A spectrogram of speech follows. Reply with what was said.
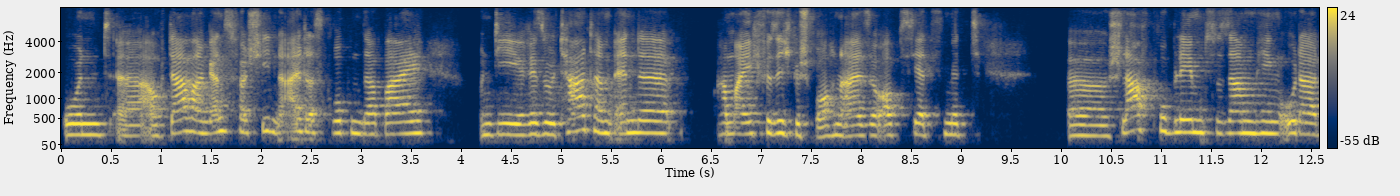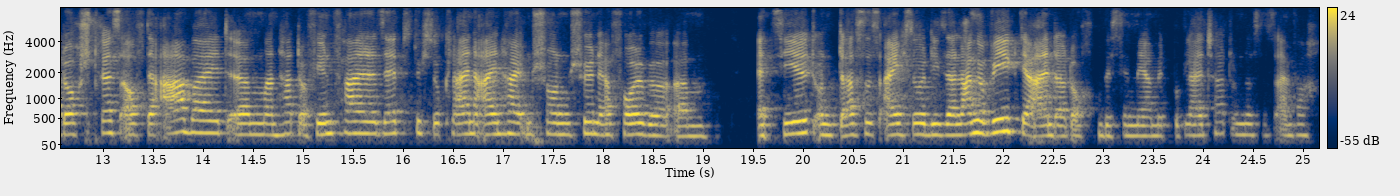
Und äh, auch da waren ganz verschiedene Altersgruppen dabei. Und die Resultate am Ende haben eigentlich für sich gesprochen. Also ob es jetzt mit äh, Schlafproblemen zusammenhing oder doch Stress auf der Arbeit. Äh, man hat auf jeden Fall selbst durch so kleine Einheiten schon schöne Erfolge ähm, erzielt. Und das ist eigentlich so dieser lange Weg, der einen da doch ein bisschen mehr mit begleitet hat. Und das ist einfach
